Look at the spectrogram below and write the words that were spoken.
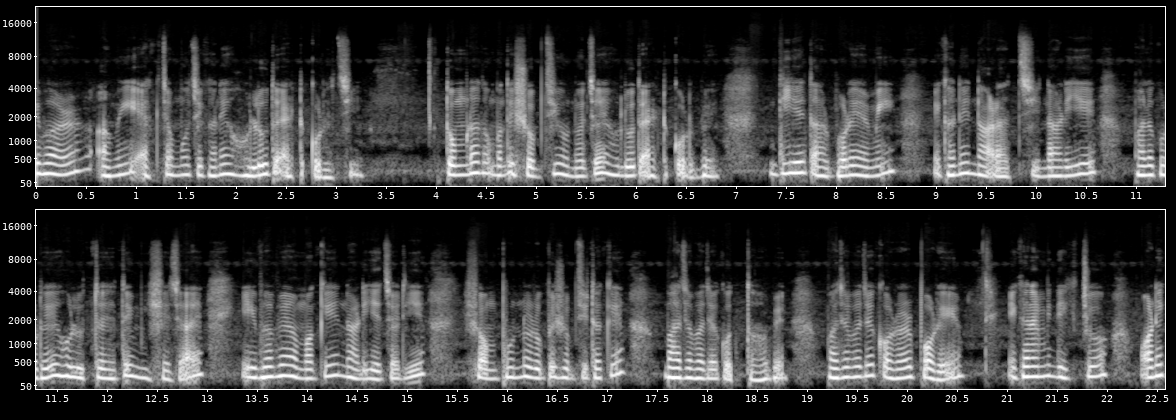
এবার আমি এক চামচ এখানে হলুদ অ্যাড করেছি। তোমরা তোমাদের সবজি অনুযায়ী হলুদ অ্যাড করবে। দিয়ে তারপরে আমি এখানে নাড়াচ্ছি। নাড়িয়ে ভালো করে হলুদটা যাতে মিশে যায়। এইভাবে আমাকে নাড়িয়ে চাড়িয়ে সম্পূর্ণরূপে সবজিটাকে ভাজা ভাজা করতে হবে। ভাজা ভাজা করার পরে এখানে আমি দেখছ অনেক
